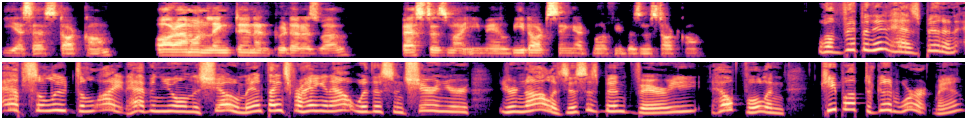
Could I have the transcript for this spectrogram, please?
E S S dot com. Or I'm on LinkedIn and Twitter as well. best is my email, v.singh at murphybusiness.com. Well, Vipin, it has been an absolute delight having you on the show, man. Thanks for hanging out with us and sharing your, your knowledge. This has been very helpful and keep up the good work, man.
